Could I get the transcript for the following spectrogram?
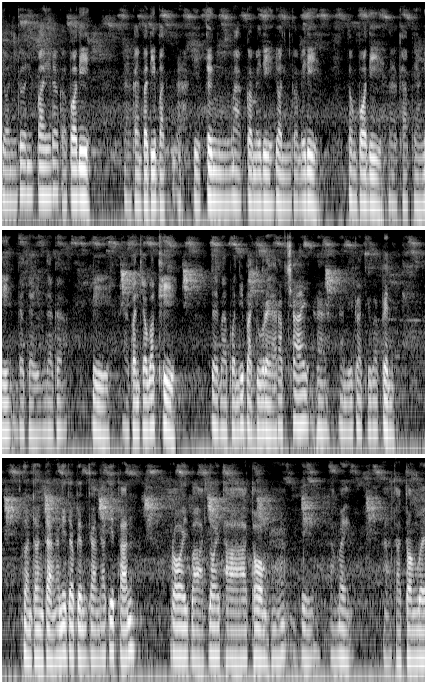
หย่อนเกินไปแล้วก็พอดีการปฏิบัติที่ตึงมากก็ไม่ดีหย่อนก็ไม่ดี ต้องพอดีนะครับ อย่างนี้ก็จะเห็นแล้วก็มีปัญจวัคคีย์ได้มาปฏิบัติดูแลรับใช้นะอันนี้ก็ถือว่าเป็นส่วนต่างๆ อันนี้จะเป็นการอธิษฐานรอยบาทรอยทาทองนะฮะที่ทำให้อ่าทาทองรวย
